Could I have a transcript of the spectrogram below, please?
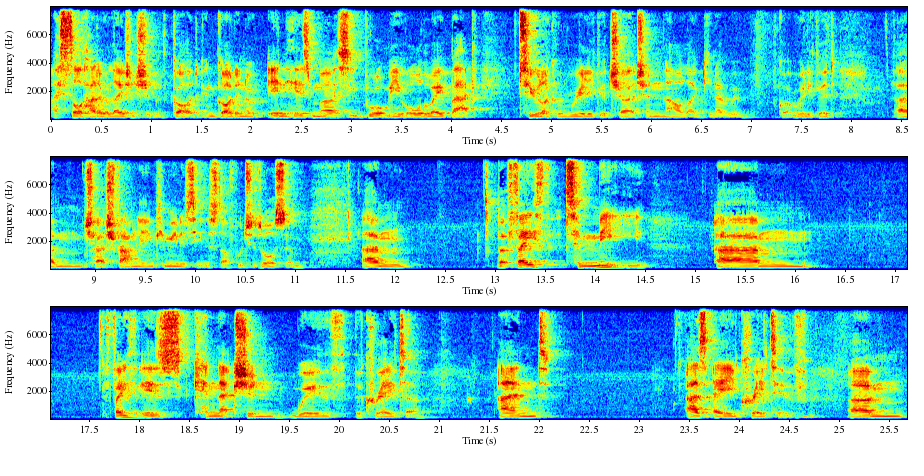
I still had a relationship with God, and God, in, in His mercy, brought me all the way back to like a really good church, and now like you know we've got a really good um, church family and community and stuff, which is awesome. Um, but faith, to me, um, faith is connection with the Creator, and as a creative. Um,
